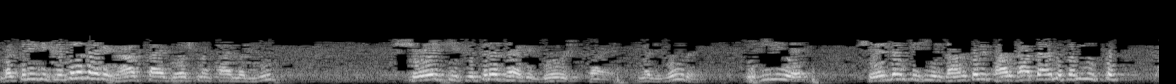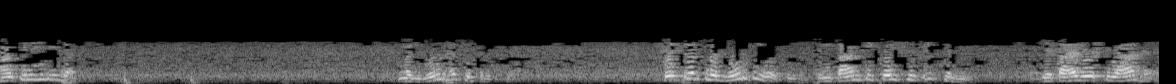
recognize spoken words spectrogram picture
بکری کی فطرت ہے کہ گھاس کھائے، گوشت نہ کھائے، مجبور۔ شیر کی فطرت ہے کہ گوشت کھائے، مجبور ہے۔ اسی لیے شیر جب کسی انسان کو بھی پھل کھاتا ہے تو کبھی اس کو پھانسی نہیں دی جاتی۔ مجبور ہے فطرت سے۔ فطرت مجبور کی ہوتی ہے؟ انسان کی کوئی فطرت نہیں۔ یہ صاحب اختیار ہے۔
